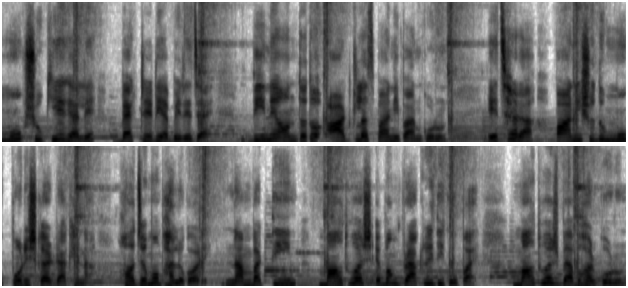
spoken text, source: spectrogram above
মুখ শুকিয়ে গেলে ব্যাকটেরিয়া বেড়ে যায়। দিনে অন্তত আট গ্লাস পানি পান করুন। এছাড়া পানি শুধু মুখ পরিষ্কার রাখে না, হজমও ভালো করে। নাম্বার তিন, মাউথওয়াশ এবং প্রাকৃতিক উপায়। মাউথওয়াশ ব্যবহার করুন।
